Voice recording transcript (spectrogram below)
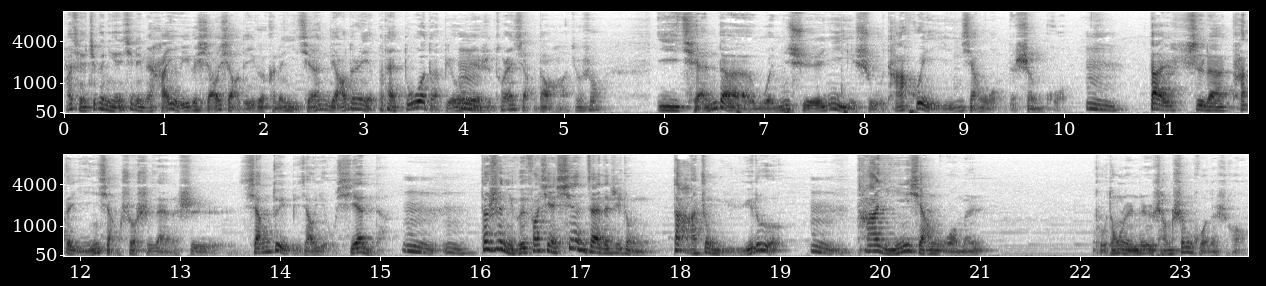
而且这个粘性里面还有一个小小的一个，可能以前聊的人也不太多的，比如我也是突然想到哈，就是说以前的文学艺术它会影响我们的生活，嗯。但是呢，它的影响说实在的是相对比较有限的。嗯嗯。但是你会发现现在的这种大众娱乐，嗯，它影响我们普通人的日常生活的时候，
